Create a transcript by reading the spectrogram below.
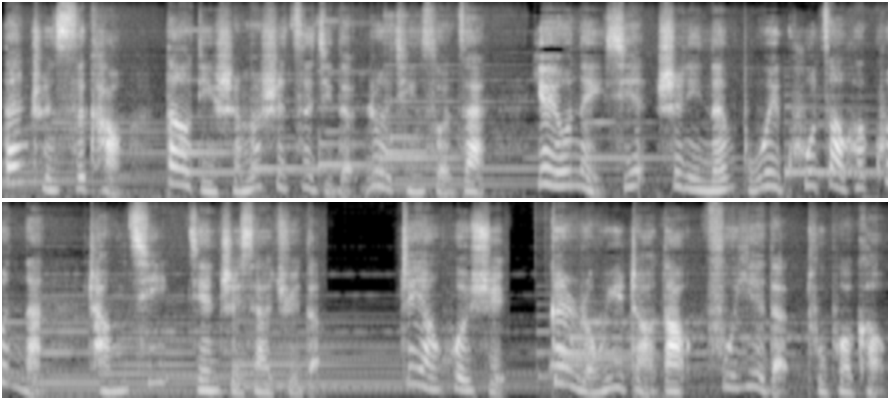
单纯思考到底什么是自己的热情所在，又有哪些是你能不畏枯燥和困难长期坚持下去的？这样或许更容易找到副业的突破口。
